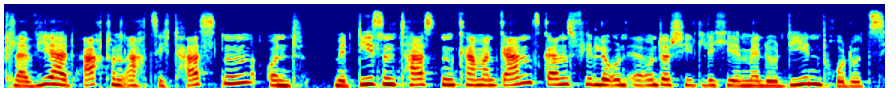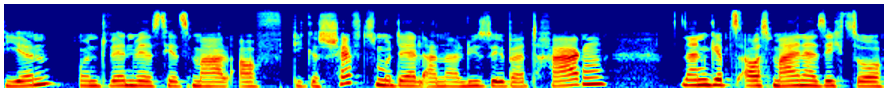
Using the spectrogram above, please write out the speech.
Klavier hat 88 Tasten und mit diesen Tasten kann man ganz, ganz viele un unterschiedliche Melodien produzieren. Und wenn wir es jetzt mal auf die Geschäftsmodellanalyse übertragen, dann gibt es aus meiner Sicht so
